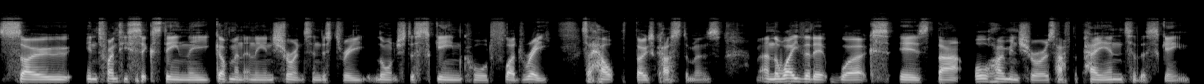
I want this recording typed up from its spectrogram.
So in 2016, the government and the insurance industry launched a scheme called Flood Re to help those customers. And the way that it works is that all home insurers have to pay into the scheme.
